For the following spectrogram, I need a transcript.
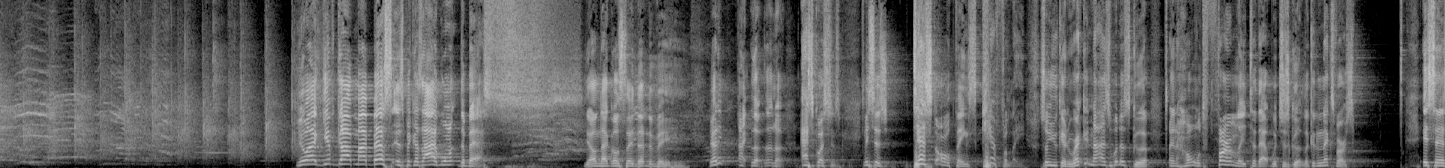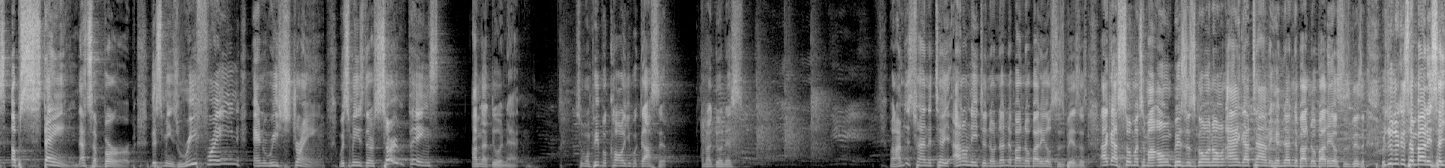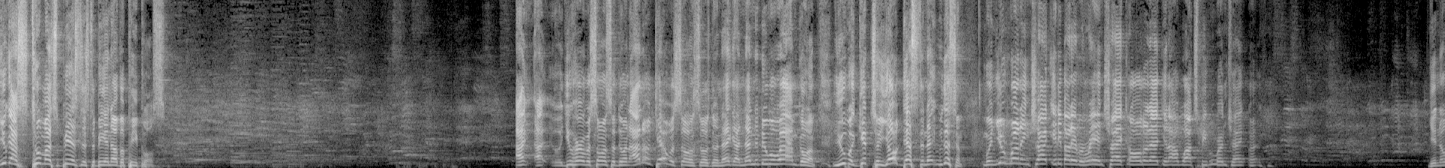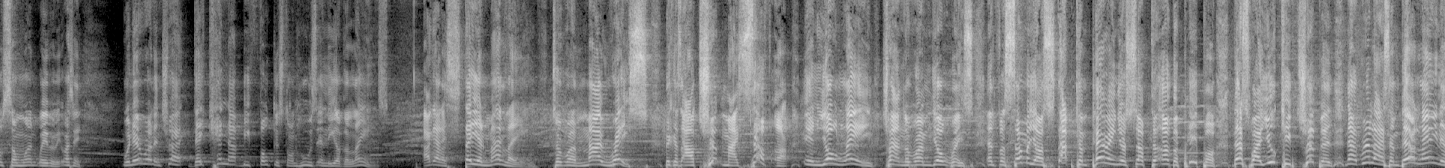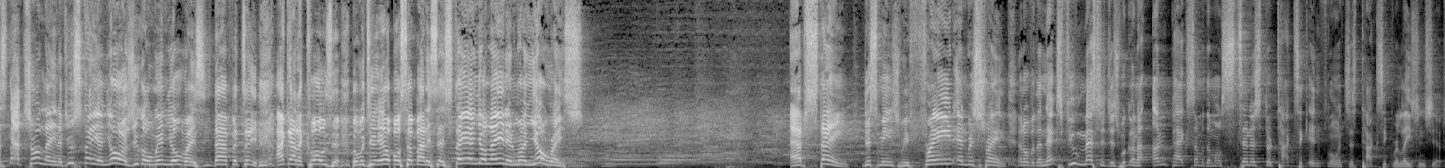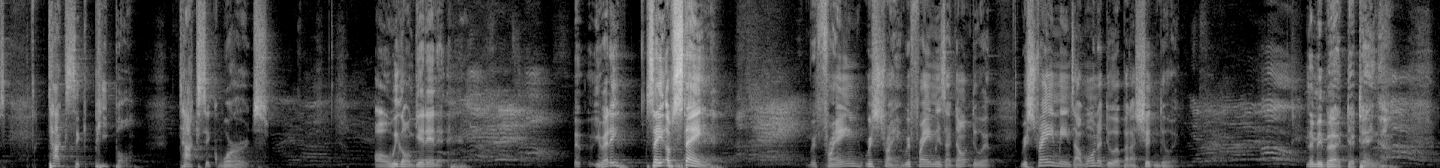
You know, I give God my best is because I want the best. Y'all not gonna say that to me. Ready? All right, look, look, look. Ask questions. He says, test all things carefully so you can recognize what is good and hold firmly to that which is good. Look at the next verse. It says abstain. That's a verb. This means refrain and restrain, which means there are certain things. I'm not doing that. So when people call you a gossip, I'm not doing this. But I'm just trying to tell you, I don't need to know nothing about nobody else's business. I got so much of my own business going on, I ain't got time to hear nothing about nobody else's business. Would you look at somebody and say, You got too much business to be in other people's? I, I, you heard what so and so doing. I don't care what so and so is doing. That got nothing to do with where I'm going. You will get to your destination. Listen, when you're running track, anybody ever ran track, all of that? You know, I watch people run track. Uh, you know someone? Wait a minute. Watch me. When they're running track, they cannot be focused on who's in the other lanes. I got to stay in my lane to run my race because I'll trip myself up in your lane trying to run your race. And for some of y'all, stop comparing yourself to other people. That's why you keep tripping, not realizing their lane is not your lane. If you stay in yours, you're going to win your race. 915. I got to close it. But would you elbow somebody say, stay in your lane and run your race? Abstain. This means refrain and restrain. And over the next few messages, we're going to unpack some of the most sinister toxic influences, toxic relationships, toxic people, toxic words. Oh, we're going to get in it. You ready? Say abstain. abstain. Refrain, restrain. Refrain means I don't do it. Restrain means I want to do it, but I shouldn't do it. Let me back that thing.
